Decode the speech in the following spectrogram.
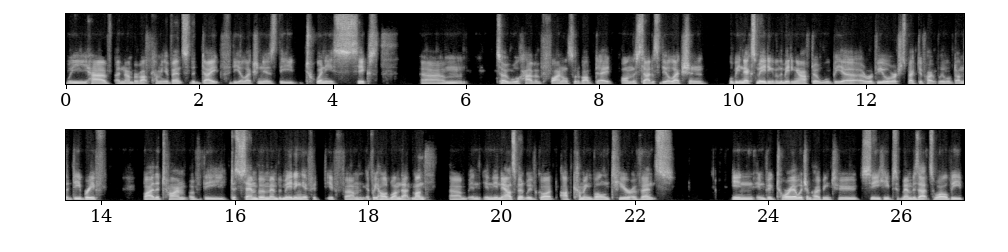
we have a number of upcoming events. The date for the election is the 26th. Um, so we'll have a final sort of update on the status of the election. Will be next meeting and the meeting after will be a, a review or retrospective. Hopefully we'll have done the debrief by the time of the December member meeting if it if um, if we hold one that month. Um, in, in the announcement, we've got upcoming volunteer events in in Victoria, which I'm hoping to see heaps of members at. So I'll be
